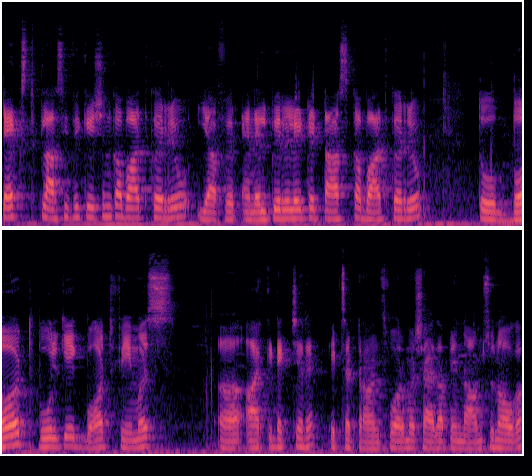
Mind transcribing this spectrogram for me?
टेक्स्ट क्लासिफिकेशन का बात कर रहे हो या फिर एनएलपी रिलेटेड टास्क का बात कर रहे हो तो बर्ट बोल के एक बहुत फ़ेमस आर्किटेक्चर है। इट्स अ ट्रांसफॉर्मर शायद आपने नाम सुना होगा।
